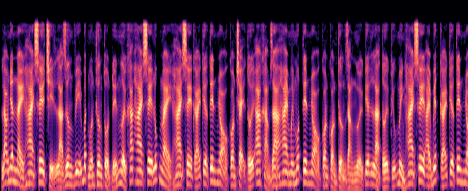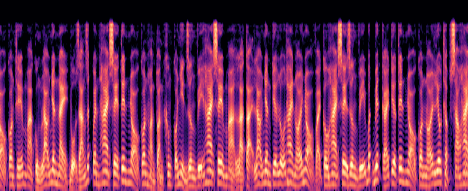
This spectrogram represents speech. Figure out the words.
lão nhân này hai c chỉ là dương vĩ bất muốn thương tổn đến người khác hai c lúc này hai c cái kia tên nhỏ con chạy tới a khảm ra hai mươi mốt tên nhỏ con còn tưởng rằng người kia là tới cứu mình hai c ai biết cái kia tên nhỏ con thế mà cùng lão nhân này bộ dáng rất quen hai c tên nhỏ con hoàn toàn không có nhìn dương vĩ hai c mà là tại lão nhân kia lỗ thai nói nhỏ vài câu hai c dương vĩ bất biết cái kia tên nhỏ con nói liêu thập sao hai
